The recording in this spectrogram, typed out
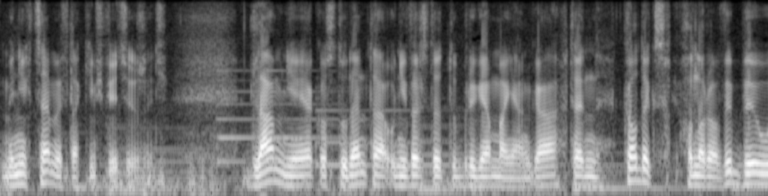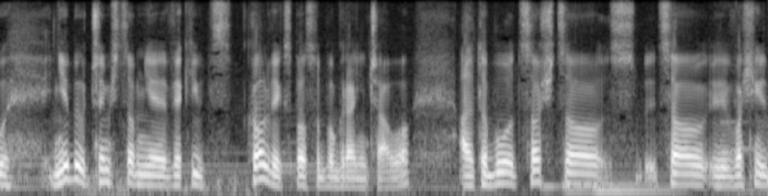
My nie chcemy w takim świecie żyć. Dla mnie, jako studenta Uniwersytetu Brighama Younga, ten kodeks honorowy był, nie był czymś, co mnie w jakikolwiek sposób ograniczało, ale to było coś, co, co właśnie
